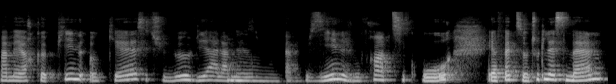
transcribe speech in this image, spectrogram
ma meilleure copine, OK, si tu veux, viens à la maison, Hmm. à la cuisine, je vous ferai un petit cours. Et en fait, toutes les semaines,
